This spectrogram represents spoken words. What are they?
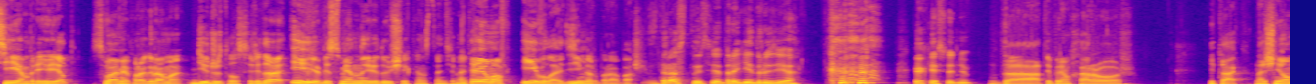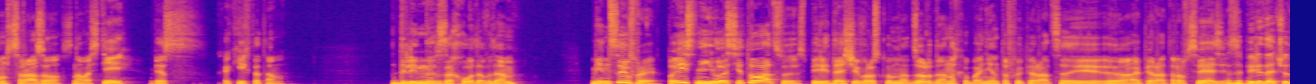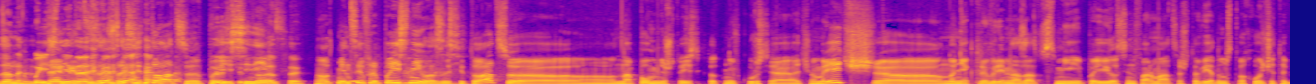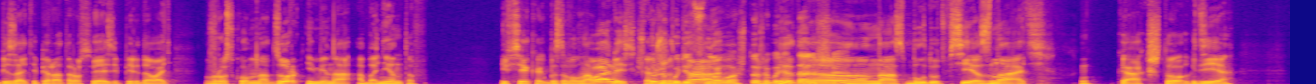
Всем привет! С вами программа Digital Среда и ее бессменные ведущие Константин Акаемов и Владимир Барабаш. Здравствуйте, дорогие друзья. Как я сегодня? Да, ты прям хорош. Итак, начнем сразу с новостей, без каких-то там длинных заходов, да? Минцифры пояснила ситуацию с передачей в Роскомнадзор данных абонентов операции, э, операторов связи. За передачу данных поясни, да? За, за ситуацию поясни. Ну, вот Минцифры пояснила за ситуацию. Напомню, что если кто-то не в курсе, о чем речь, э, ну, некоторое время назад в СМИ появилась информация, что ведомство хочет обязать операторов связи передавать в Роскомнадзор имена абонентов. И все как бы заволновались. Что же, же будет так? снова, что же будет Это дальше? Нас будут все знать, как, что, где.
